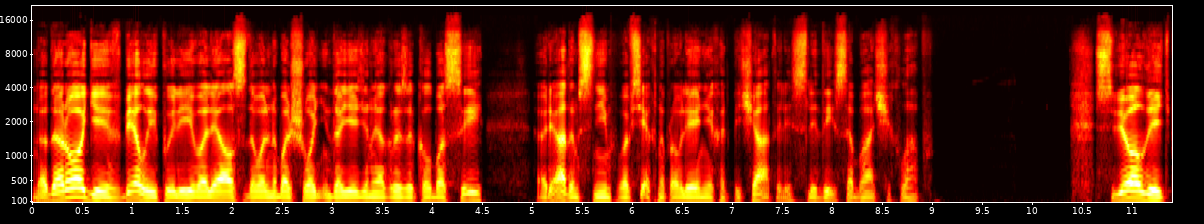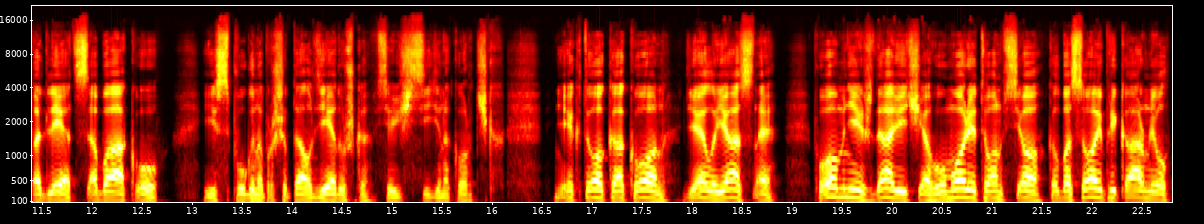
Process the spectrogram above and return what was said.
На дороге в белой пыли валялся довольно большой недоеденный огрызок колбасы, а рядом с ним во всех направлениях отпечатались следы собачьих лап. «Свел ведь, подлец, собаку!» — испуганно прошептал дедушка, все еще сидя на корточках. «Никто, как он, дело ясное. Помнишь, давеча, у моря-то он все колбасой прикармливал».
